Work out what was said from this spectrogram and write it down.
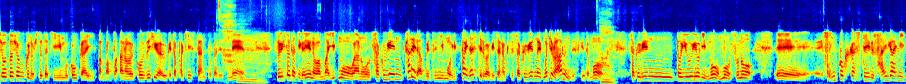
小島諸国の人たちも今回、まあ、あの洪水被害を受けたパキスタンとかですね、そういう人たちが言うのは、まあ、もうあの削減、彼らは別にもういっぱい出してるわけじゃなくて、削減の、もちろんあるんですけども、はい、削減というよりも、もうその、えー、深刻化している災害に、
